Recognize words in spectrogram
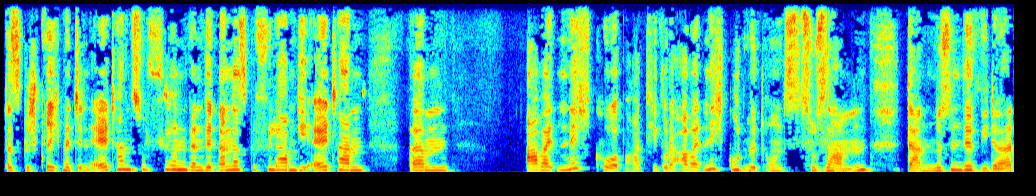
das Gespräch mit den Eltern zu führen. Wenn wir dann das Gefühl haben, die Eltern ähm, arbeiten nicht kooperativ oder arbeiten nicht gut mit uns zusammen, dann müssen wir wieder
